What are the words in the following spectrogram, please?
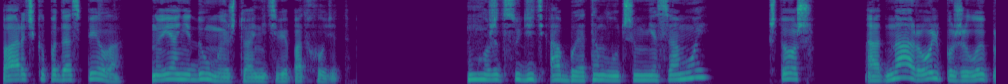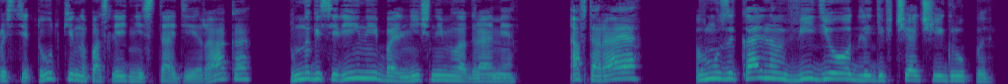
«Парочка подоспела, но я не думаю, что они тебе подходят». «Может, судить об этом лучше мне самой?» «Что ж, одна роль пожилой проститутки на последней стадии рака в многосерийной больничной мелодраме а вторая — в музыкальном видео для девчачьей группы.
